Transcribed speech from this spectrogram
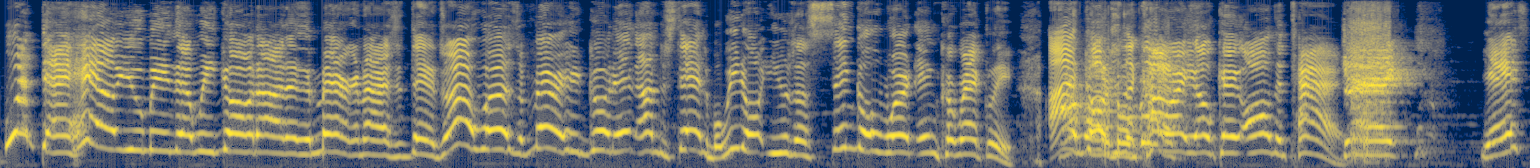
What the hell you mean that we going on and Americanizing things? Our words are very good and understandable. We don't use a single word incorrectly. I I'm go gonna the go back. karaoke all the time. Jake! Yes?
